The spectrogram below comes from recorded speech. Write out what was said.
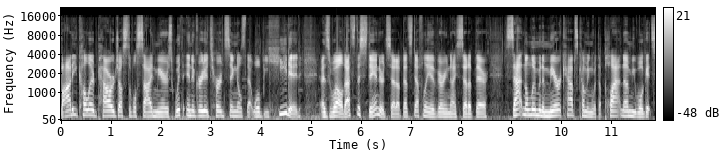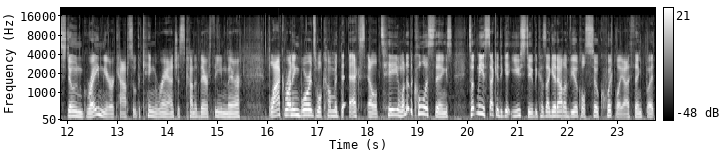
Body colored power adjustable side mirrors with integrated turn signals that will be heated as well. That's the standard setup. That's definitely a very nice setup there. Satin aluminum mirror caps coming with the platinum. You will get stone gray mirror caps with the King Ranch. It's kind of their theme there. Black running boards will come with the XLT. One of the coolest things, took me a second to get used to because I get out of vehicles so quickly, I think, but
